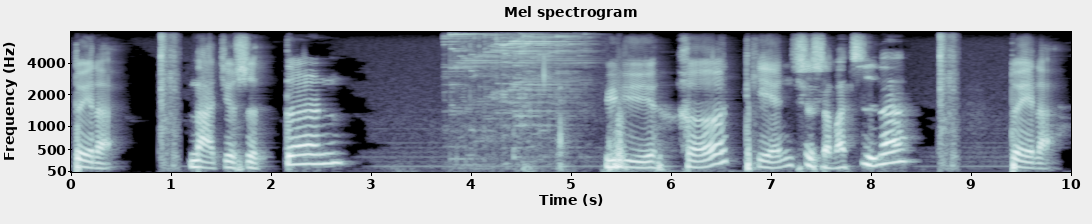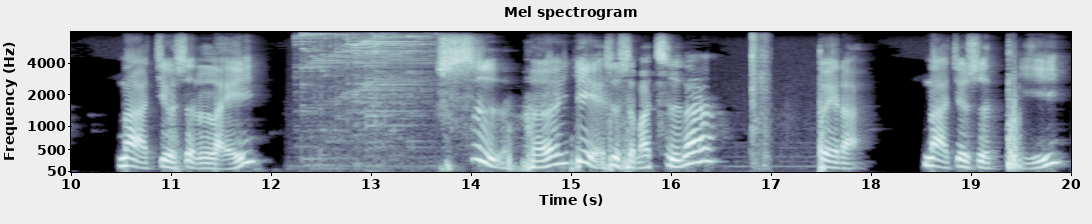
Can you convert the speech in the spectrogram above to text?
对了，那就是灯。雨和田是什么字呢？对了，那就是雷。四和叶是什么字呢？对了，那就是。题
